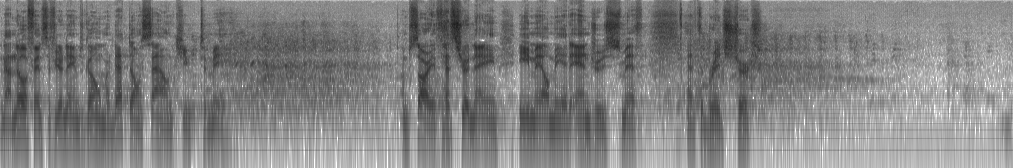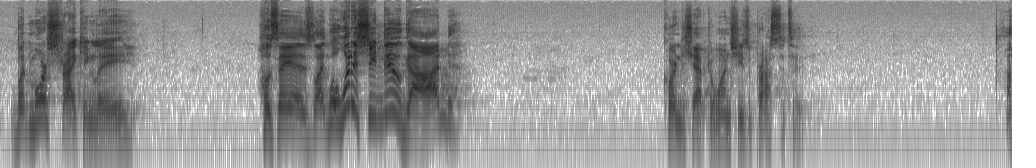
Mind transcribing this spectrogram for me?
now, no offense if your name's Gomer, that don't sound cute to me. I'm sorry if that's your name. Email me at Andrew Smith at the Bridge Church. But more strikingly, Hosea is like, Well, what does she do, God? According to chapter one, she's a prostitute. Huh.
